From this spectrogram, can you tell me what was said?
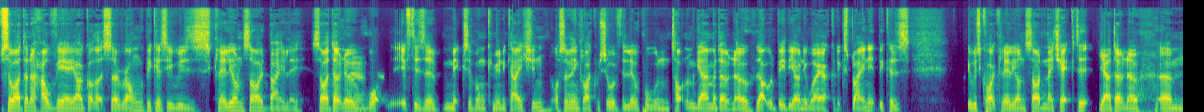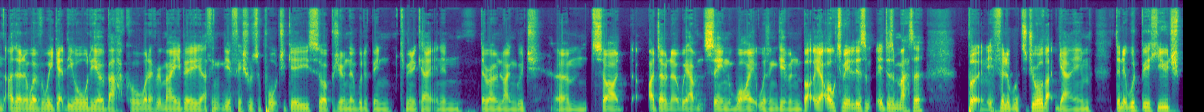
So I don't know how VAR got that so wrong because he was clearly onside Bailey. So I don't know yeah. what if there's a mix of on communication or something like we saw with the Liverpool and Tottenham game. I don't know. That would be the only way I could explain it because it was quite clearly onside and they checked it. Yeah, I don't know. Um, I don't know whether we get the audio back or whatever it may be. I think the officials are Portuguese, so I presume they would have been communicating in their own language. Um, so I, I don't know. We haven't seen why it wasn't given, but yeah, ultimately it doesn't it doesn't matter. But mm. if Villa were to draw that game, then it would be a huge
